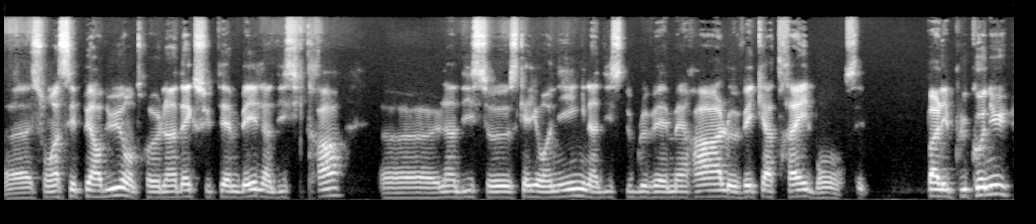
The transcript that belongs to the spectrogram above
euh, sont assez perdus entre l'index UTMB, l'indice ITRA, l'indice Skyrunning, l'indice WMRA, le VK Trail. Bon, c'est pas les plus connus.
